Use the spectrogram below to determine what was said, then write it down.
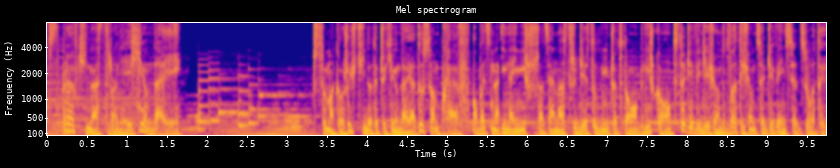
Sprawdź na stronie Hyundai. Suma korzyści dotyczy Hyundai Tucson PHEV. Obecna i najniższa cena z 30 dni przed tą obniżką 192 900 zł.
